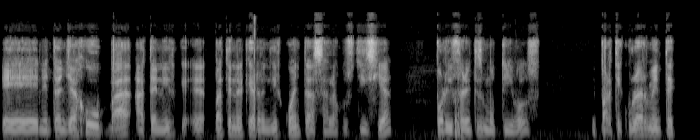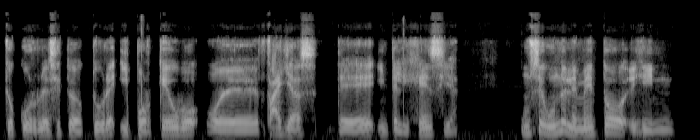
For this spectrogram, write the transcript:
eh, Netanyahu va a, tener, eh, va a tener que rendir cuentas a la justicia por diferentes motivos, particularmente qué ocurrió el 7 de octubre y por qué hubo fallas de inteligencia. Un segundo elemento, y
